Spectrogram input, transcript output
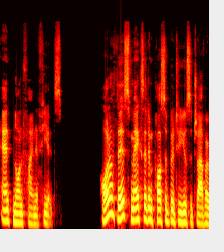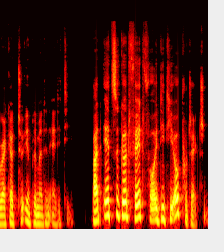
and non-final fields. All of this makes it impossible to use a Java record to implement an entity. But it's a good fit for a DTO projection,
